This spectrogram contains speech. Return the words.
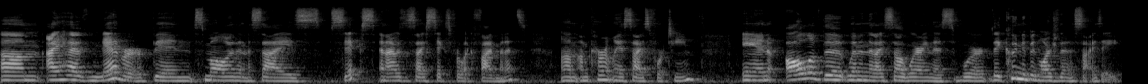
Um, i have never been smaller than a size six and i was a size six for like five minutes. Um, i'm currently a size 14 and all of the women that i saw wearing this were they couldn't have been larger than a size eight.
